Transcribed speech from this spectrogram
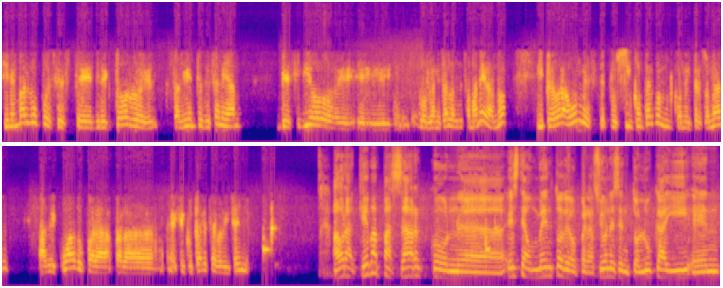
Sin embargo, pues este el director eh, saliente de CNEAM decidió eh, eh, organizarla de esa manera, ¿no? Y peor aún, este, pues sin contar con, con el personal adecuado para, para ejecutar ese rediseño. Ahora, ¿qué va a pasar con eh, este aumento de operaciones en Toluca y en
